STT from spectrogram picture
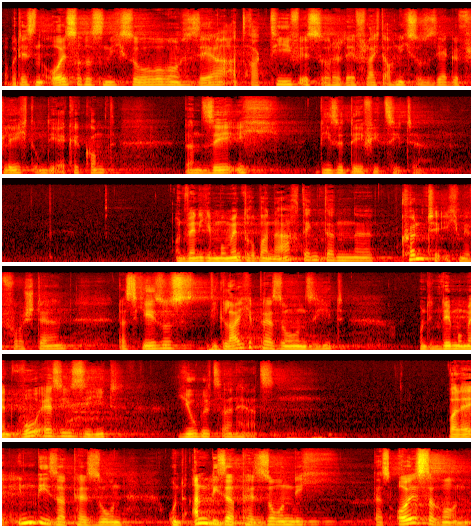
aber dessen Äußeres nicht so sehr attraktiv ist oder der vielleicht auch nicht so sehr gepflegt um die Ecke kommt, dann sehe ich diese Defizite. Und wenn ich im Moment darüber nachdenke, dann äh, könnte ich mir vorstellen, dass Jesus die gleiche Person sieht und in dem Moment, wo er sie sieht, jubelt sein Herz weil er in dieser Person und an dieser Person nicht das Äußere und,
